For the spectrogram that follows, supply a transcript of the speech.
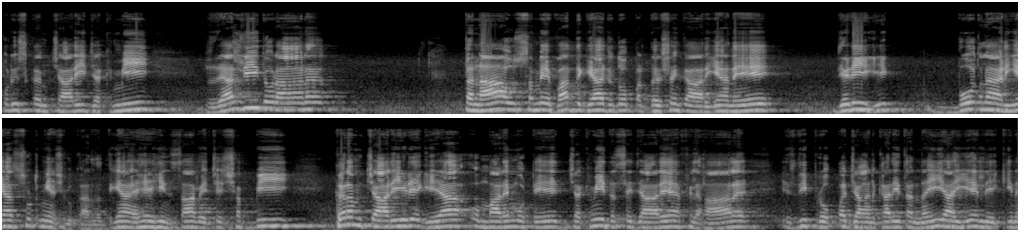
ਪੁਲਿਸ ਕਰਮਚਾਰੀ ਜ਼ਖਮੀ ਰੈਲੀ ਦੌਰਾਨ ਤਣਾਅ ਉਸ ਸਮੇਂ ਵੱਧ ਗਿਆ ਜਦੋਂ ਪ੍ਰਦਰਸ਼ਨਕਾਰੀਆਂ ਨੇ ਜਿਹੜੀ ਹੈਗੀ ਬੋਤਲਾਂ ਅੜੀਆਂ ਸੁੱਟਣੀਆਂ ਸ਼ੁਰੂ ਕਰ ਦਿੱਤੀਆਂ। ਇਹ ਹਿੰਸਾ ਵਿੱਚ 26 ਕਰਮਚਾਰੀ ਜਿਹੜੇ ਗਿਆ ਉਹ ਮਾੜੇ ਮੋਟੇ ਜ਼ਖਮੀ ਦੱਸੇ ਜਾ ਰਹੇ ਆ। ਫਿਲਹਾਲ ਇਸ ਦੀ ਪ੍ਰੋਪਰ ਜਾਣਕਾਰੀ ਤਾਂ ਨਹੀਂ ਆਈ ਹੈ, ਲੇਕਿਨ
